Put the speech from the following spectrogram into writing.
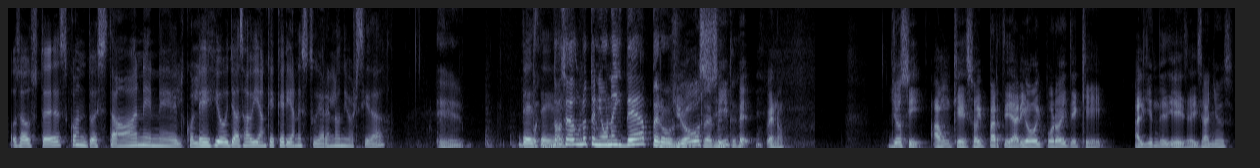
O sea, ¿ustedes cuando estaban en el colegio ya sabían que querían estudiar en la universidad? Eh, Desde... pues, no, o sea, uno tenía una idea, pero Yo realmente... sí, bueno, yo sí, aunque soy partidario hoy por hoy de que alguien de 16 años,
